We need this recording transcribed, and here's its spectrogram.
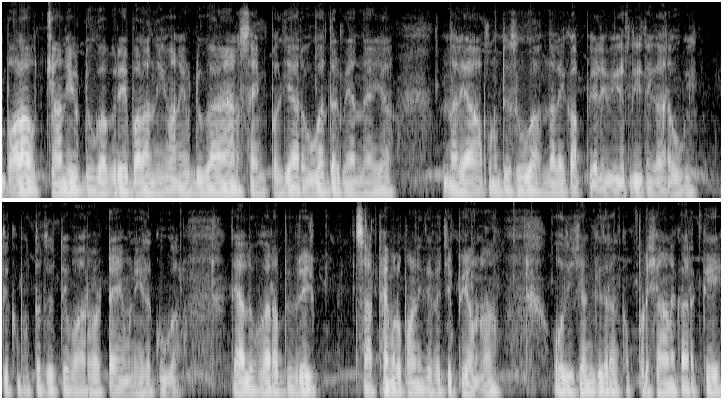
ਬਾਹਲਾ ਉੱਚਾ ਨਹੀਂ ਉੱਡੂਗਾ ਵੀਰੇ, ਬਾਹਲਾ ਨੀਵਾਂ ਨਹੀਂ ਉੱਡੂਗਾ, ਐਨ ਸਿੰਪਲ ਜਿਹਾ ਰਹੂਗਾ ਦਰਮਿਆਨਾ ਜਿਹਾ। ਨਾਲੇ ਆਪ ਨੂੰ ਦਿਸੂਗਾ, ਨਾਲੇ ਕਾਪੇ ਵਾਲੇ ਵੀਰ ਦੀ ਨਿਗਾਹ ਰਹੂਗੀ ਤੇ ਕਬੂਤਰ ਦੇ ਉੱਤੇ ਵਾਰ-ਵਾਰ ਟਾਈਮ ਨਹੀਂ ਲੱਗੂਗਾ। ਤੇ ਆਲੂ ਬੁਖਾਰਾ ਵੀਰੇ 60 ml ਪਾਣੀ ਦੇ ਵਿੱਚ ਭਿਉਣਾ, ਉਹਦੀ ਚੰਗੀ ਤਰ੍ਹਾਂ ਕੱਪੜ ਛਾਣ ਕਰਕੇ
